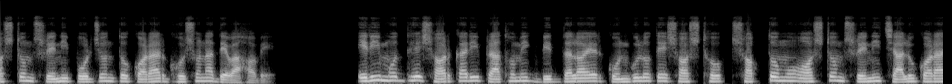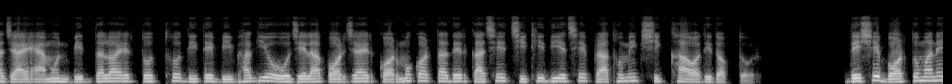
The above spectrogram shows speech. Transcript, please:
অষ্টম শ্রেণি পর্যন্ত করার ঘোষণা দেওয়া হবে। এরই মধ্যে সরকারি প্রাথমিক বিদ্যালয়ের কোনগুলোতে ষষ্ঠ, সপ্তম ও অষ্টম শ্রেণি চালু করা যায় এমন বিদ্যালয়ের তথ্য দিতে বিভাগীয় ও জেলা পর্যায়ের কর্মকর্তাদের কাছে চিঠি দিয়েছে প্রাথমিক শিক্ষা অধিদপ্তর। দেশে বর্তমানে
